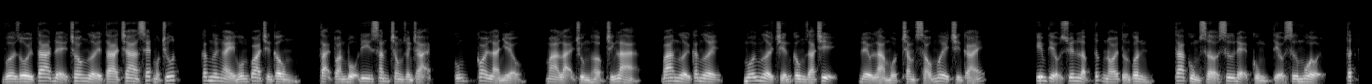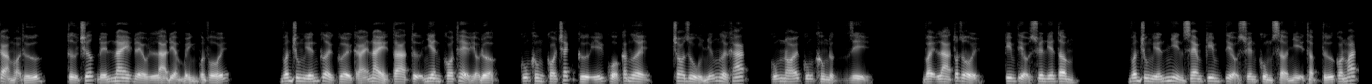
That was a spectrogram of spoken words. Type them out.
Vừa rồi ta để cho người ta tra xét một chút, các ngươi ngày hôm qua chiến công, tại toàn bộ đi săn trong doanh trại, cũng coi là nhiều, mà lại trùng hợp chính là, ba người các ngươi, mỗi người chiến công giá trị, đều là một trăm sáu mươi chín cái. Kim tiểu xuyên lập tức nói tướng quân, ta cùng sở sư đệ cùng tiểu sư muội, tất cả mọi thứ, từ trước đến nay đều là điểm bình quân phối. Vân trung yến cười cười cái này ta tự nhiên có thể hiểu được cũng không có trách cứ ý của các ngươi, cho dù những người khác cũng nói cũng không được gì. Vậy là tốt rồi, kim tiểu xuyên yên tâm. Vân trung yến nhìn xem kim tiểu xuyên cùng sở nhị thập tứ con mắt,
